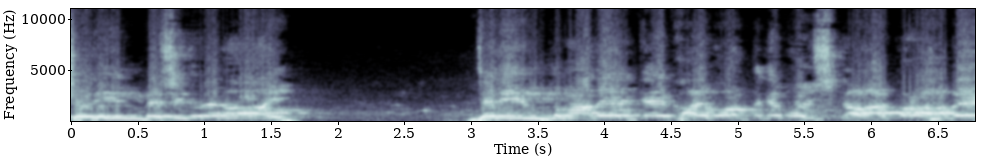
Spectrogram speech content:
সেদিন বেশি দূরে নয়। যেদিন তোমাদেরকে খয়বর থেকে বহিষ্কার করা হবে,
